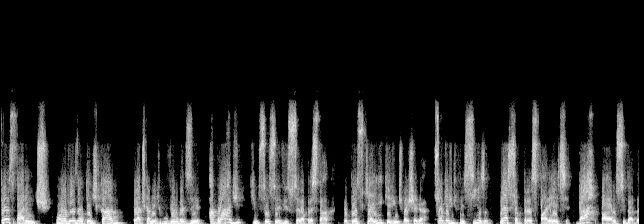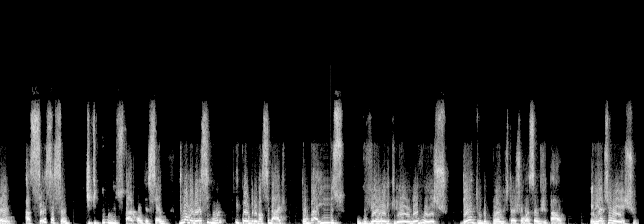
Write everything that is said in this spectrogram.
transparente. Uma vez autenticado, praticamente o governo vai dizer: aguarde que o seu serviço será prestado. Eu penso que é aí que a gente vai chegar. Só que a gente precisa, nessa transparência, dar para o cidadão a sensação de que tudo isso está acontecendo de uma maneira segura e com privacidade. Então, para isso, o governo ele criou um novo eixo dentro do plano de transformação digital. Ele já tinha um eixo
